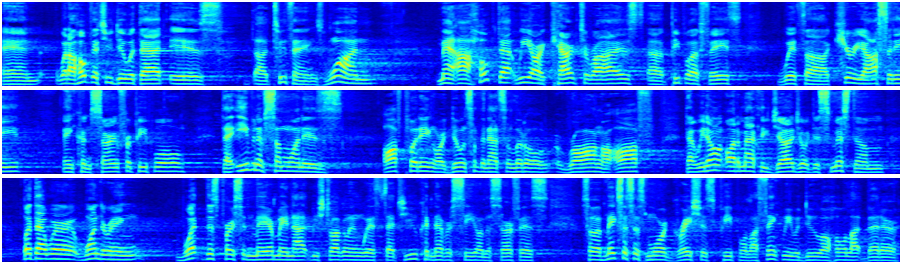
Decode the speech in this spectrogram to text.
And what I hope that you do with that is uh, two things. One, man, I hope that we are characterized, uh, people of faith, with uh, curiosity and concern for people that even if someone is off putting or doing something that's a little wrong or off, that we don't automatically judge or dismiss them, but that we're wondering what this person may or may not be struggling with that you could never see on the surface. So it makes us as more gracious people. I think we would do a whole lot better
